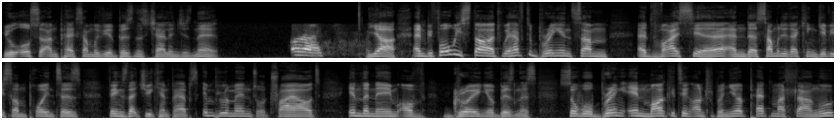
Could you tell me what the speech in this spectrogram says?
you'll also unpack some of your business challenges there. All right. Yeah, and before we start, we have to bring in some advice here and uh, somebody that can give you some pointers, things that you can perhaps implement or try out in the name of growing your business. So we'll bring in marketing entrepreneur Pat Mahlangu,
